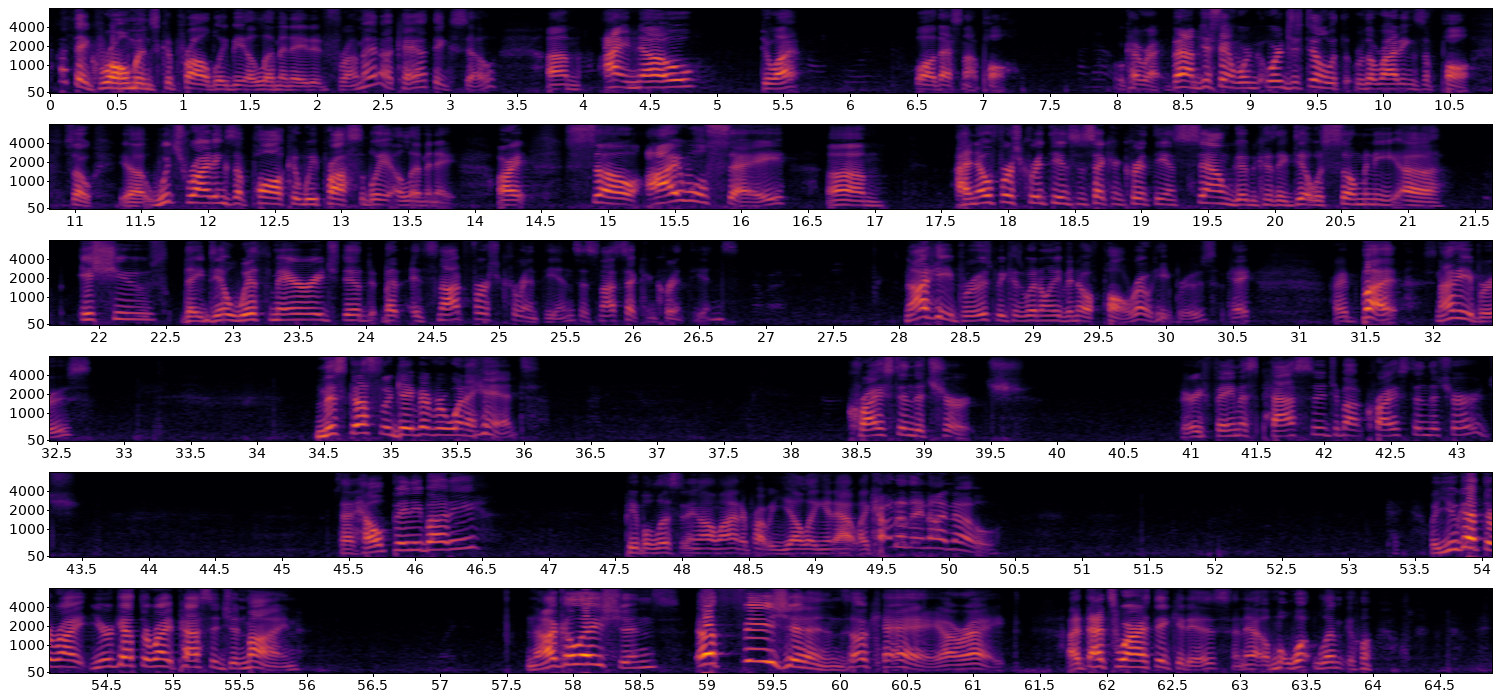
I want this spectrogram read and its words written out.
I think Romans could probably be eliminated from it. Okay, I think so. Um, I know, do I? Well, that's not Paul. Okay, right. But I'm just saying we're, we're just dealing with the writings of Paul. So, uh, which writings of Paul could we possibly eliminate? All right. So, I will say, um, I know 1 Corinthians and 2 Corinthians sound good because they deal with so many uh, issues. They deal with marriage, but it's not 1 Corinthians. It's not 2 Corinthians. Not Hebrews because we don't even know if Paul wrote Hebrews. Okay. All right. But it's not Hebrews. Miss Gussler gave everyone a hint. Christ in the church. Very famous passage about Christ in the church. Does that help anybody? People listening online are probably yelling it out like, how do they not know? Okay. Well, you got the right, you got the right passage in mind. Not Galatians, Ephesians. Okay, all right. Uh, that's where I think it is. And now, what, me,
